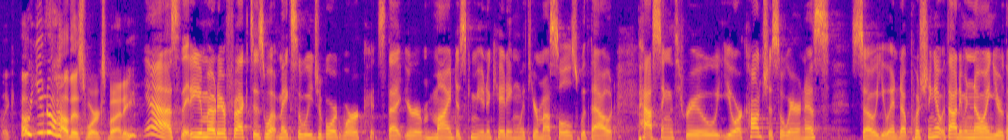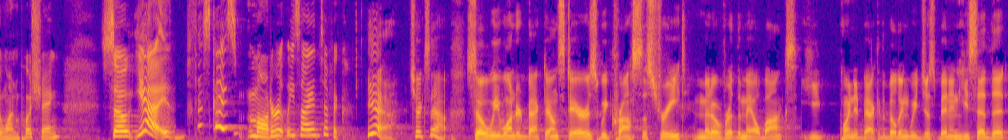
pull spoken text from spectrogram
Like, oh, you know how this works, buddy. Yeah, so the ideomotor effect is what makes a Ouija board work. It's that your mind is communicating with your muscles without passing through your conscious awareness. So you end up pushing it without even knowing you're the one pushing. So yeah, it, this guy's moderately scientific. Yeah, checks out. So we wandered back downstairs. We crossed the street, met over at the mailbox. He pointed back at the building we'd just been in. He said that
